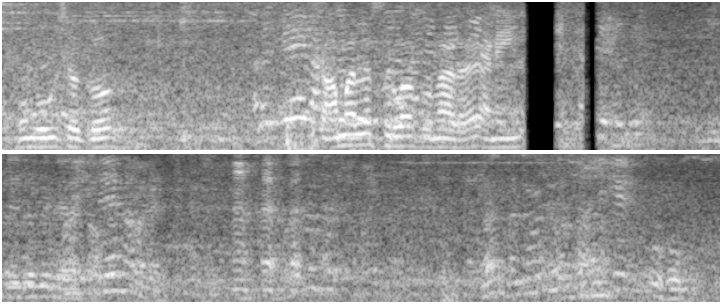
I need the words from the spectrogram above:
आपण बघू शकतो. कामाला सुरुवात होणार आहे आणि रमेश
